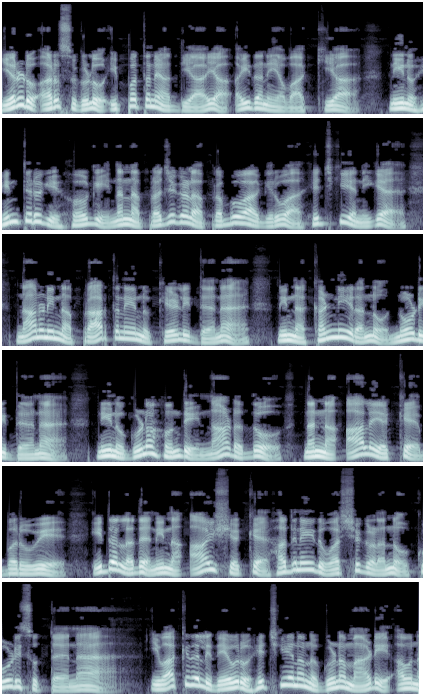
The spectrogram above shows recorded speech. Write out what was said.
ಎರಡು ಅರಸುಗಳು ಇಪ್ಪತ್ತನೇ ಅಧ್ಯಾಯ ಐದನೆಯ ವಾಕ್ಯ, ನೀನು ಹಿಂತಿರುಗಿ ಹೋಗಿ ನನ್ನ ಪ್ರಜೆಗಳ ಪ್ರಭುವಾಗಿರುವ ಹಿಜ್ಕಿಯನಿಗೆ ನಾನು ನಿನ್ನ ಪ್ರಾರ್ಥನೆಯನ್ನು ಕೇಳಿದ್ದೇನೆ, ನಿನ್ನ ಕಣ್ಣೀರನ್ನು ನೋಡಿದ್ದೇನೆ, ನೀನು ಗುಣ ಹೊಂದಿ ನಾಡದ್ದು ನನ್ನ ಆಲಯಕ್ಕೆ ಬರುವಿ, ಇದಲ್ಲದೆ ನಿನ್ನ ಆಯುಷ್ಯಕ್ಕೆ ಹದಿನೈದು ವರ್ಷಗಳನ್ನು ಕೂಡಿಸುತ್ತೇನೆ. ಈ ವಾಕ್ಯದಲ್ಲಿ ದೇವರು ಹಿಚ್ಕಿಯನನ್ನು ಗುಣ ಮಾಡಿ ಅವನ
